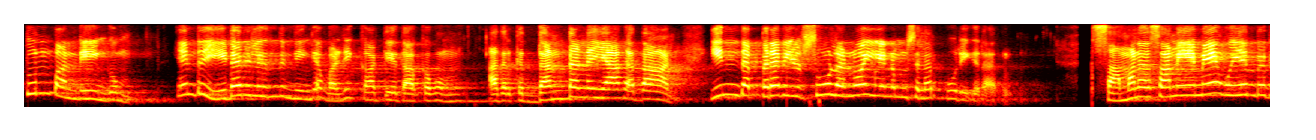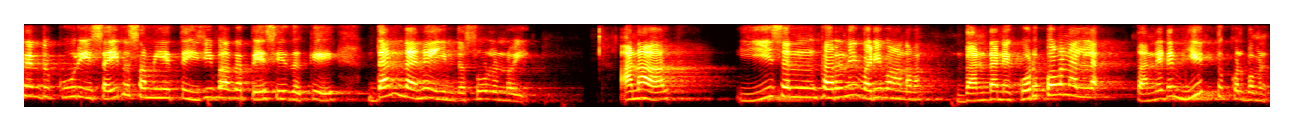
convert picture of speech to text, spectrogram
துன்பம் நீங்கும் என்று இடரிலிருந்து நீங்க வழி காட்டியதாகவும் அதற்கு தண்டனையாக தான் இந்த பிறவியில் சூழ நோய் எனும் சிலர் கூறுகிறார்கள். சமண சமயமே உயர்ந்ததென்று கூறி சைவ சமயத்தை இழிவாக பேசியதற்கு தண்டனை இந்த சூழ நோய். ஆனால் ஈசன் கருணை வடிவானவன். தண்டனை கொடுப்பவன் அல்ல தன்னிடம் ஈர்த்து கொள்பவன்.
